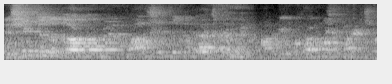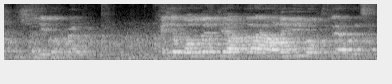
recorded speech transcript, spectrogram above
দেশের জন্য দোয়া করবেন, মানুষের জন্য কাজ করবেন আমাদের প্রধানমন্ত্রী শক্তিশালী করবেন। এই যে বললেন যে আপনারা অনেকেই বক্তৃতা বলেছেন,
